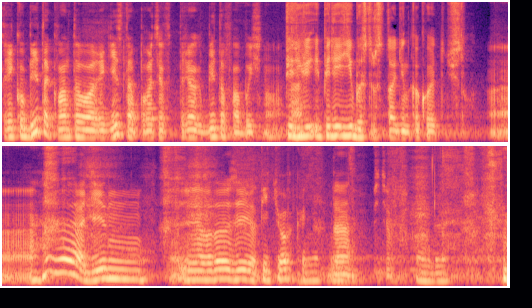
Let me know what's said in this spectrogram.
Три кубита квантового регистра против трех битов обычного. Пере- переведи быстро 101 какое-то число. Один... э, Подожди. Пятерка, нет? Да, пятерка. А, да.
